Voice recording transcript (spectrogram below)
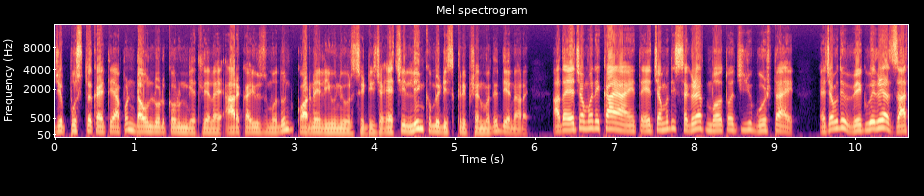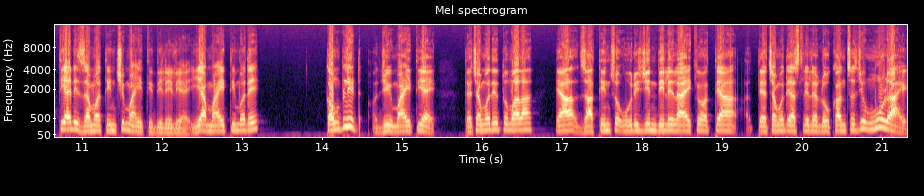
जे पुस्तक आहे ते आपण डाउनलोड करून घेतलेलं आहे आर्कायूजमधून कॉर्नेल युनिव्हर्सिटीच्या. याची लिंक मी डिस्क्रिप्शनमध्ये देणार आहे. आता याच्यामध्ये काय आहे? तर याच्यामध्ये सगळ्यात महत्त्वाची जी गोष्ट आहे याच्यामध्ये वेगवेगळ्या जाती आणि जमातींची माहिती दिलेली आहे. या माहितीमध्ये कंप्लीट जी माहिती आहे त्याच्यामध्ये तुम्हाला या जातींचं ओरिजिन दिलेलं आहे किंवा त्या त्याच्यामध्ये असलेल्या लोकांचं जे मूळ आहे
